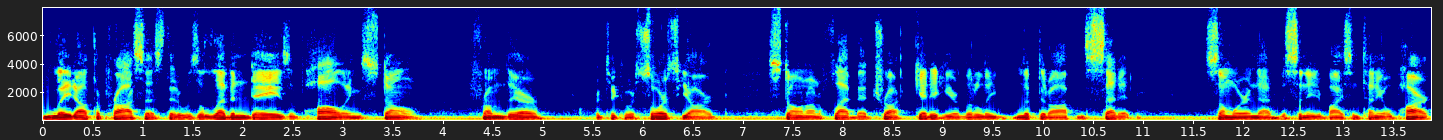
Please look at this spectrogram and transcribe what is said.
laid out the process that it was 11 days of hauling stone from their particular source yard, stone on a flatbed truck, get it here, literally lift it off and set it somewhere in that vicinity of Bicentennial Park,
